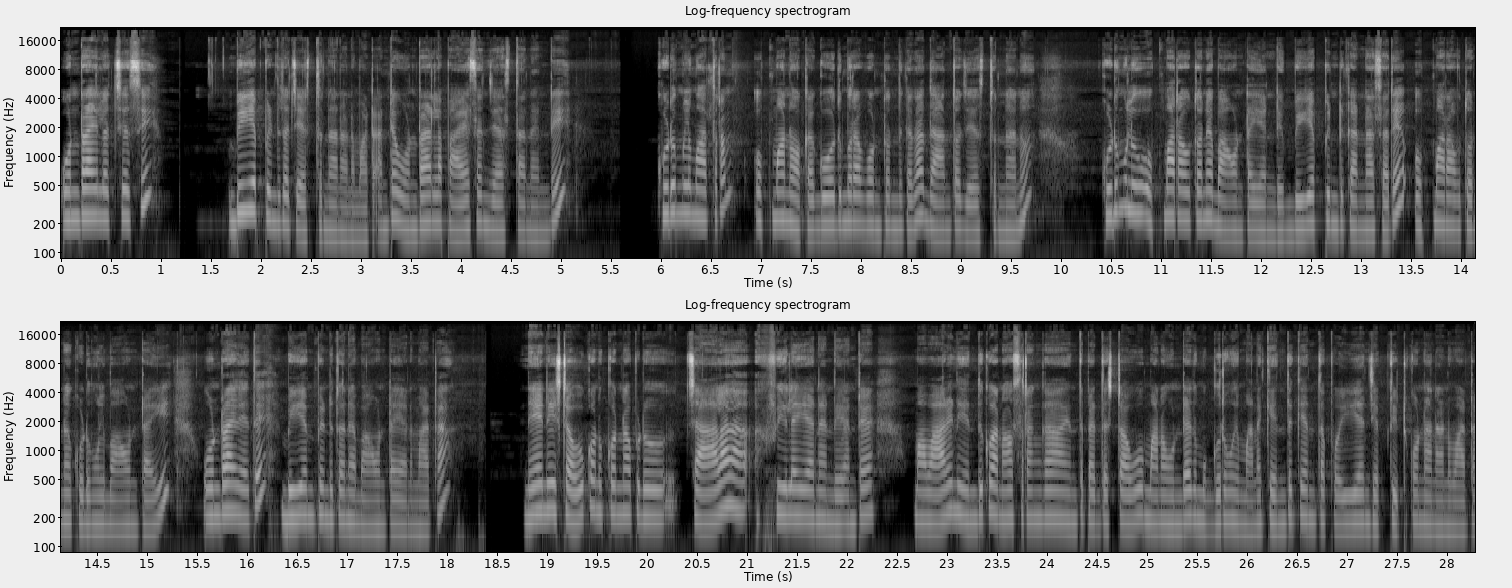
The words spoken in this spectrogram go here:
ఉండ్రాయిలు వచ్చేసి బియ్య పిండితో చేస్తున్నాను అనమాట అంటే ఉండ్రాయిల పాయసం చేస్తానండి. కుడుములు మాత్రం ఉప్మా నూక గోధుమ రవ్వ ఉంటుంది కదా దాంతో చేస్తున్నాను. కుడుములు ఉప్మా రవ్వతోనే బాగుంటాయండి. బియ్యం పిండి కన్నా సరే ఉప్మా రవ్వతోనే కుడుములు బాగుంటాయి. ఉండ్రాయిలు అయితే బియ్యం పిండితోనే బాగుంటాయి అన్నమాట నేను ఈ స్టవ్ కొనుక్కున్నప్పుడు చాలా ఫీల్ అయ్యానండి. అంటే మా వారిని ఎందుకు అనవసరంగా ఇంత పెద్ద స్టవ్ మనం ఉండేది ముగ్గురు మనకెందుకు ఎంత పొయ్యి అని చెప్పి తిట్టుకున్నాను అనమాట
